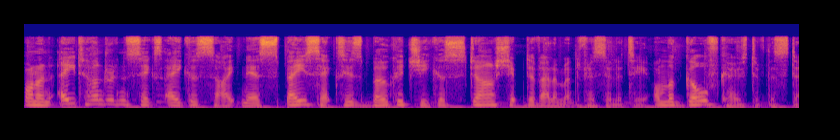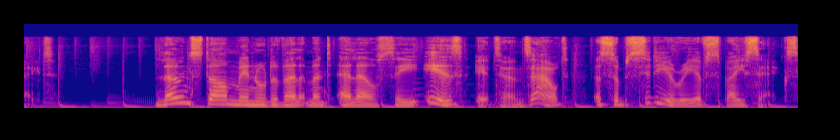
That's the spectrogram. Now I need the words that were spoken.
on an 806-acre site near SpaceX's Boca Chica Starship Development Facility on the Gulf Coast of the state. Lone Star Mineral Development LLC is, it turns out, a subsidiary of SpaceX,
